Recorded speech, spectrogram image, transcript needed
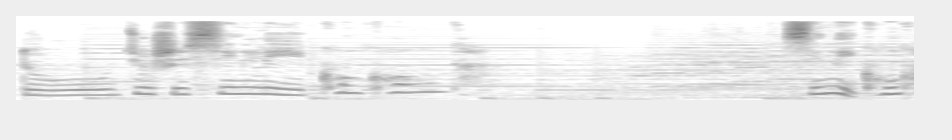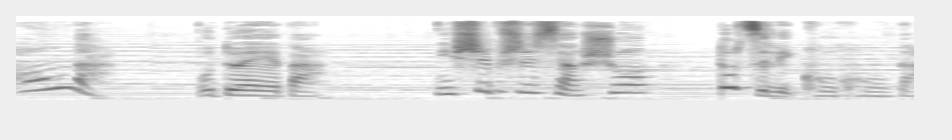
独就是心里空空的，心里空空的，不对吧？你是不是想说肚子里空空的？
